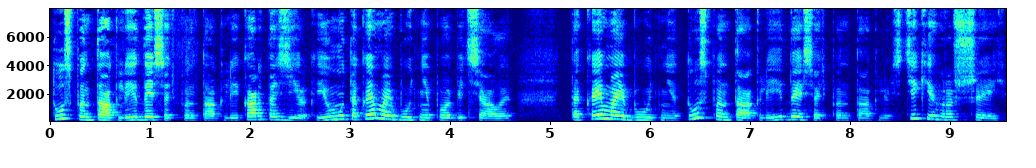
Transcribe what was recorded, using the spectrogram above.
Туз Пентаклі і 10 Пентаклі, і карта зірки. Йому таке майбутнє пообіцяли. Таке майбутнє. Туз Пентаклі і 10 Пентаклів. Стільки грошей,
